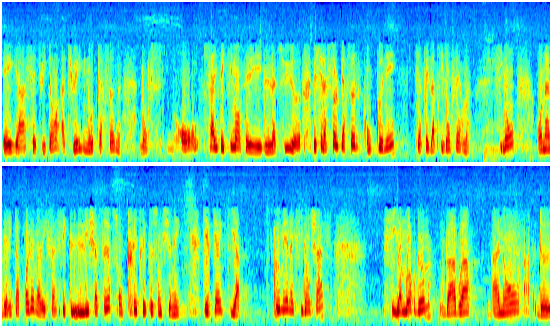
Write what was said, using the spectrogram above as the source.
et il y a 7-8 ans a tué une autre personne. Donc on- ça effectivement c'est là-dessus, euh, mais c'est la seule personne qu'on connaît qui a fait de la prison ferme. Sinon, on a un véritable problème avec ça, c'est que les chasseurs sont très très peu sanctionnés. Quelqu'un qui a commet un accident de chasse, s'il y a mort d'homme, va avoir un an de,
